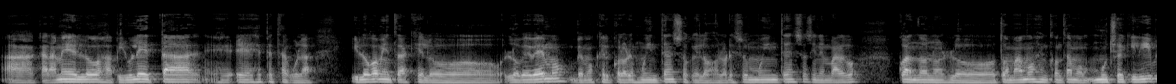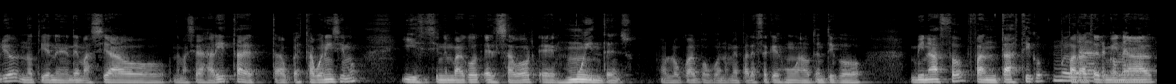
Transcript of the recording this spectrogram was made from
a caramelos, a piruletas, es, es espectacular. Y luego mientras que lo, lo bebemos, vemos que el color es muy intenso, que los olores son muy intensos, sin embargo, cuando nos lo tomamos encontramos mucho equilibrio, no tiene demasiado, demasiadas aristas, está, está buenísimo y sin embargo el sabor es muy intenso. Con lo cual, pues bueno, me parece que es un auténtico vinazo fantástico Muy para terminar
